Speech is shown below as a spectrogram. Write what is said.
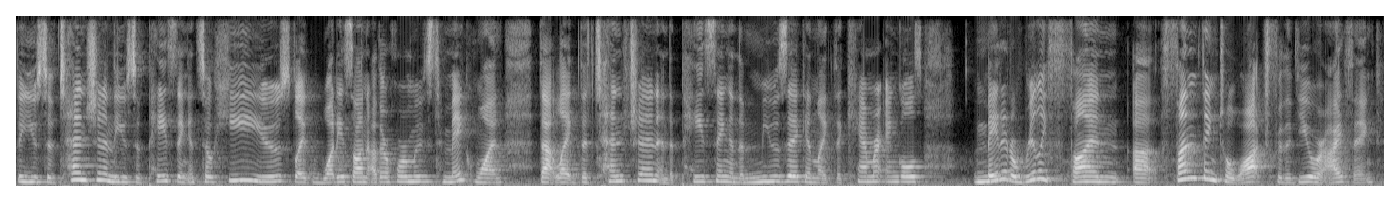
the use of tension and the use of pacing. And so he used like what he saw in other horror movies to make one that like the tension and the pacing and the music and like the camera angles made it a really fun uh, fun thing to watch for the viewer. I think.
